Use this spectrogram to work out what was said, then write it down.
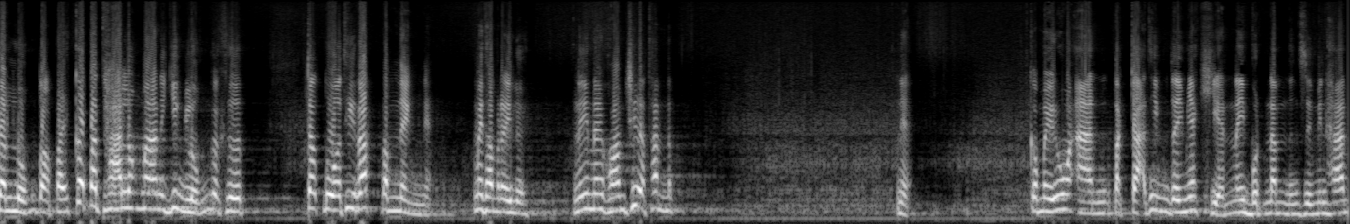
จะหลงต่อไป ก็ประธานลงมาเนี่ยยิ่งหลงก็คือ เจ้าตัวที่รับตำแหน่งเนี่ย ไม่ทำอะไรเลย ในในความเชื่อท่านนะเนี่ยก็ไม่รู้ว่าอ่านตรกกะที่มันจะมีเขียนในบทนำหนังสือมินฮัด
